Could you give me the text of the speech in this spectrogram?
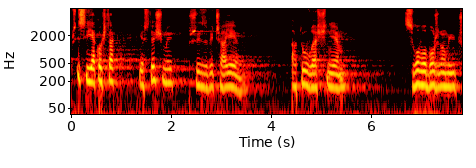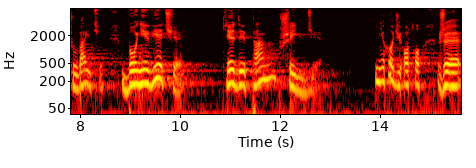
wszyscy jakoś tak jesteśmy przyzwyczajeni. A tu właśnie Słowo Boże mówi, czuwajcie, bo nie wiecie, kiedy Pan przyjdzie. I nie chodzi o to, że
